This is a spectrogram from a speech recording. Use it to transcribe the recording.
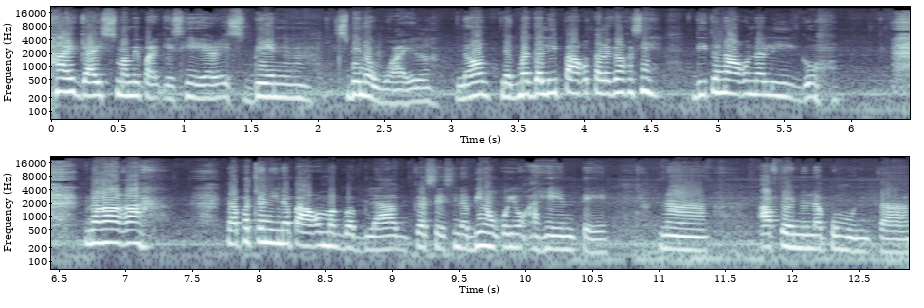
Hi guys, Mami Park is here. It's been it's been a while, no? Nagmadali pa ako talaga kasi dito na ako naligo. Nakaka dapat kanina pa ako magba-vlog kasi sinabihan ko yung ahente na afternoon na pumunta.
